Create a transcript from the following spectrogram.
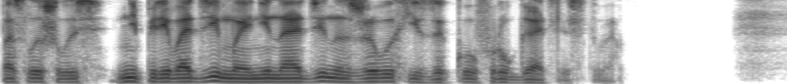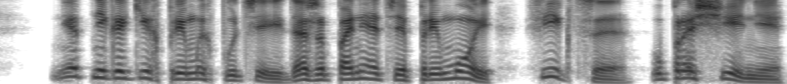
послышалось непереводимое ни на один из живых языков ругательство. Нет никаких прямых путей, даже понятие «прямой» — фикция, упрощение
